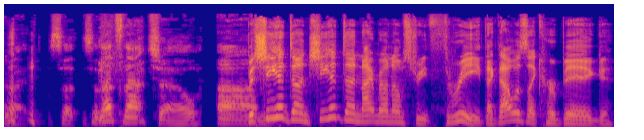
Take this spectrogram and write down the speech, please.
right. So so that's that show. Um, but she had done she had done Nightmare on Elm Street 3. Like that was like her big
